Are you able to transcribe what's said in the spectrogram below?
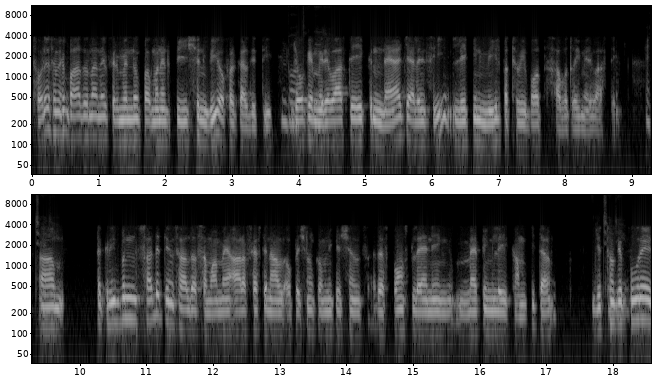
ਥੋੜੇ ਸਮੇਂ ਬਾਅਦ ਉਹਨਾਂ ਨੇ ਫਿਰ ਮੈਨੂੰ ਪਰਮਨੈਂਟ ਪੋਜੀਸ਼ਨ ਵੀ ਆਫਰ ਕਰ ਦਿੱਤੀ ਜੋ ਕਿ ਮੇਰੇ ਵਾਸਤੇ ਇੱਕ ਨया ਚੈਲੰਜ ਸੀ ਲੇਕਿਨ ਮੀਲ ਪੱਥਰ ਵੀ ਬਹੁਤ ਸਾਬਤ ਹੋਈ ਮੇਰੇ ਵਾਸਤੇ। ਅੱਛਾ ਤਕਰੀਬਨ 3.5 ਸਾਲ ਦਾ ਸਮਾਂ ਮੈਂ ਆਰਐਫਐਸ ਦੇ ਨਾਲ operational communications response planning mapping ਲਈ ਕੰਮ ਕੀਤਾ ਜਿੱਥੋਂ ਕਿ ਪੂਰੇ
